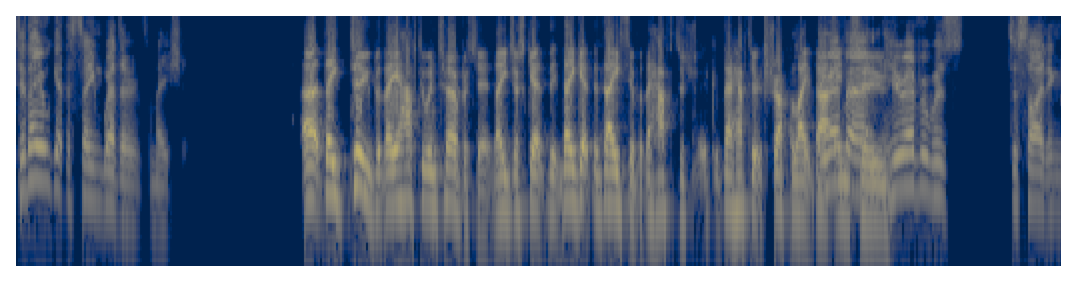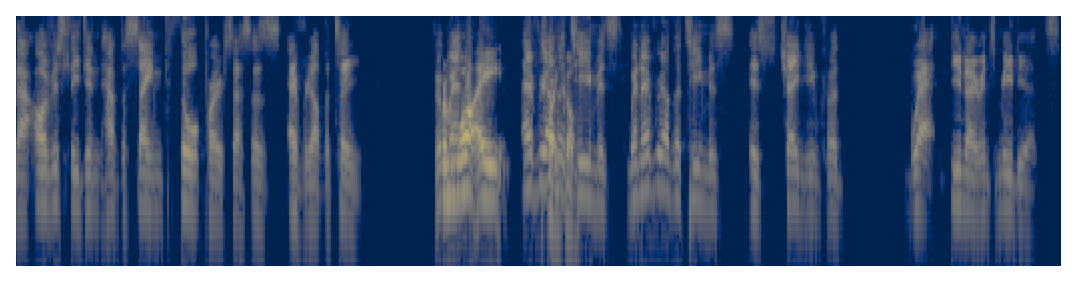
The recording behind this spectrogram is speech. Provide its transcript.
Do they all get the same weather information? Uh, they do, but they have to interpret it. They just get the, they get the data, but they have to they have to extrapolate that whoever, into. whoever was deciding that obviously didn't have the same thought process as every other team. But From when what I every sorry, other team is when every other team is is changing for wet, you know, intermediates,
